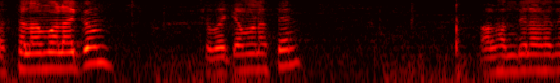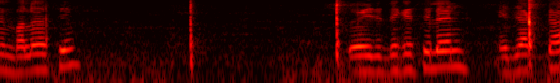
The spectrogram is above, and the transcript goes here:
আসসালামু আলাইকুম। সবাই কেমন আছেন? আলহামদুলিল্লাহ ভালো আছি। তো এই যে দেখেছিলেন, এই যে একটা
